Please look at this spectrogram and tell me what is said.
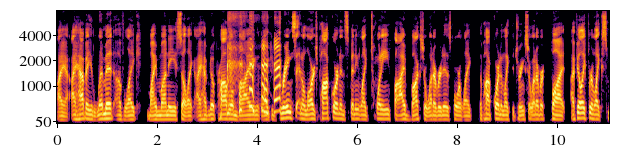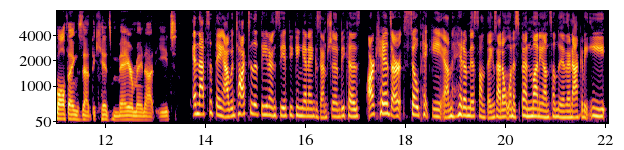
I I have a limit of like my money, so like I have no problem buying like drinks and a large popcorn and spending like 25 bucks or whatever it is for like the popcorn and like the drinks or whatever. But I feel like for like small things that the kids may or may not eat, and that's the thing. I would talk to the theater and see if you can get an exemption because our kids are so picky and hit or miss on things. I don't want to spend money on something that they're not going to eat.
